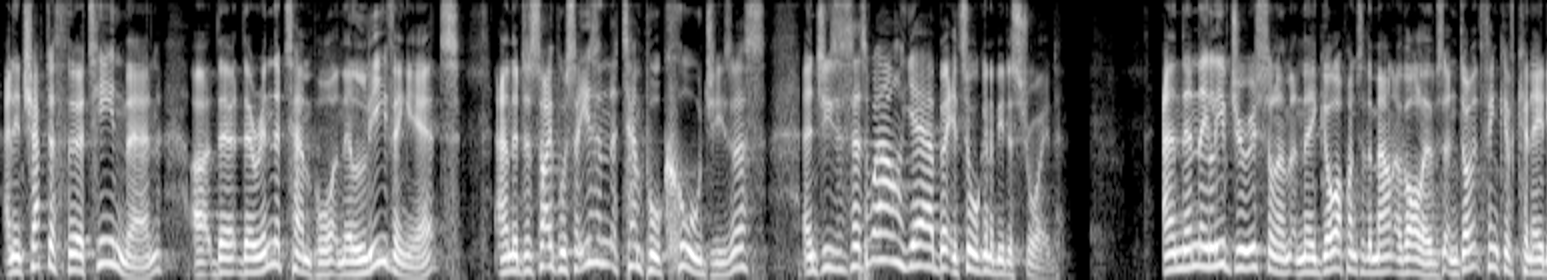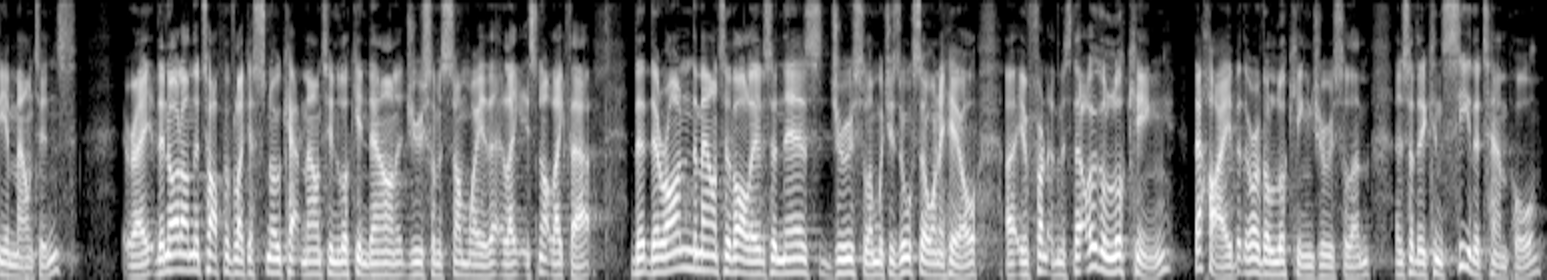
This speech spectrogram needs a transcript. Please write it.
And in chapter 13, then, uh, they're, they're in the temple and they're leaving it. And the disciples say, Isn't the temple cool, Jesus? And Jesus says, Well, yeah, but it's all going to be destroyed. And then they leave Jerusalem and they go up onto the Mount of Olives. And don't think of Canadian mountains, right? They're not on the top of like a snow capped mountain looking down at Jerusalem some way. That, like, it's not like that. They're on the Mount of Olives, and there's Jerusalem, which is also on a hill uh, in front of them. So they're overlooking they're high, but they're overlooking Jerusalem, and so they can see the temple.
